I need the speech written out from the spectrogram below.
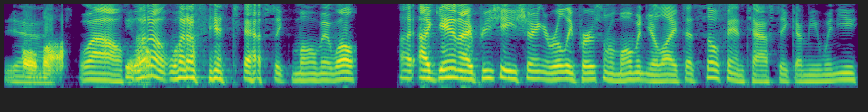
Yeah, pulled yeah. off. Wow, you what know. a what a fantastic moment. Well, uh, again, I appreciate you sharing a really personal moment in your life. That's so fantastic. I mean, when you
